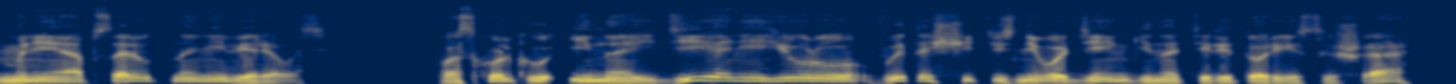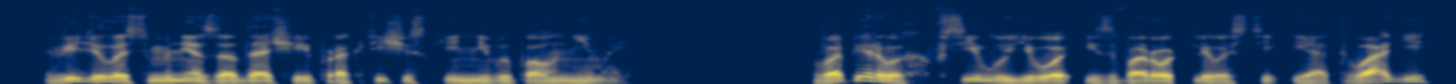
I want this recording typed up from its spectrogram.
мне абсолютно не верилось, поскольку и найди они Юру, вытащить из него деньги на территории США виделось мне задачей практически невыполнимой. Во-первых, в силу его изворотливости и отваги,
